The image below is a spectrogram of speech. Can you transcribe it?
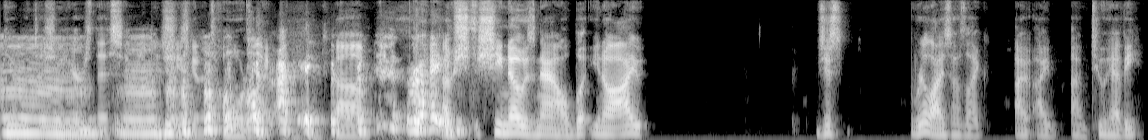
can't wait till she hears this, and, and she's gonna totally, right, um, right. She, she knows now, but you know, I just realized I was like, I, I I'm too heavy.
